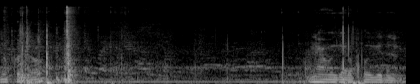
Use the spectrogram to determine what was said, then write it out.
You put it on? Now we gotta plug it in.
